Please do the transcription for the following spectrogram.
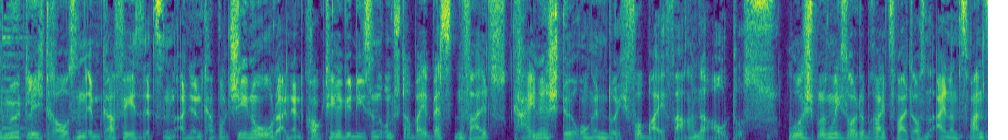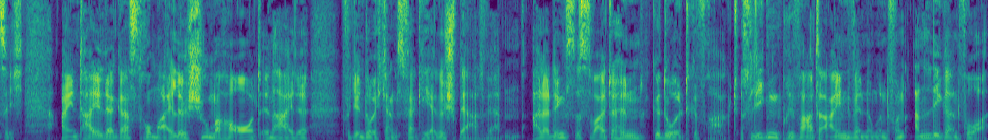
Gemütlich draußen im Café sitzen, einen Cappuccino oder einen Cocktail genießen und dabei bestenfalls keine Störungen durch vorbeifahrende Autos. Ursprünglich sollte bereits 2021 ein Teil der Gastromeile Schumacherort in Heide für den Durchgangsverkehr gesperrt werden. Allerdings ist weiterhin Geduld gefragt. Es liegen private Einwendungen von Anlegern vor,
